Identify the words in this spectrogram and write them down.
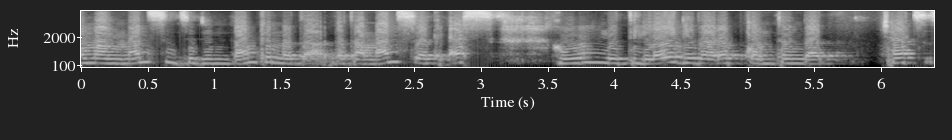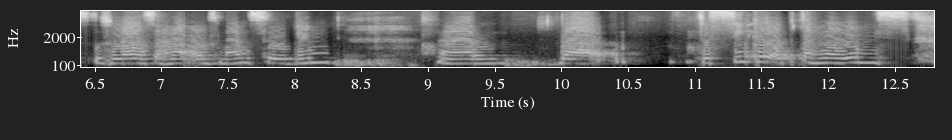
om aan mensen te doen denken dat dat, menselijk is. Gewoon de delay die daarop komt en dat chat zoals ze als mensen doen, um, dat het is zeker op technologisch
